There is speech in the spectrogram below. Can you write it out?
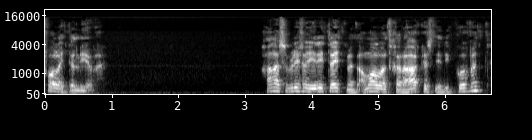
voluit te lewe. Gaan asseblief in hierdie tyd met almal wat geraak is deur die COVID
